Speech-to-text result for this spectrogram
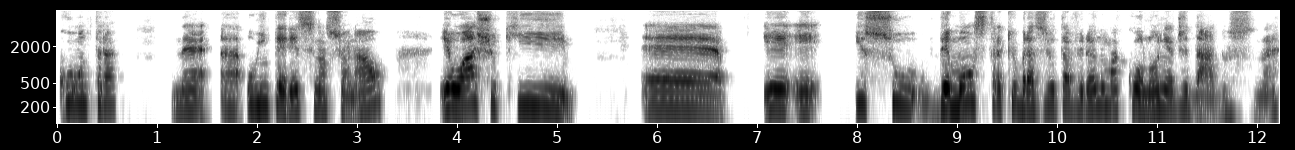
contra né, o interesse nacional. Eu acho que é, isso demonstra que o Brasil está virando uma colônia de dados, né?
